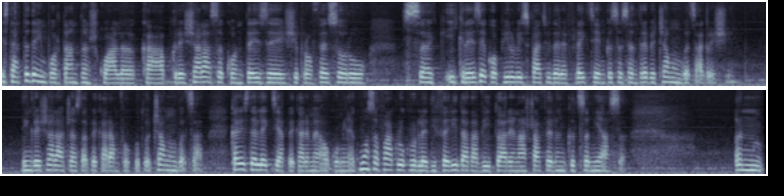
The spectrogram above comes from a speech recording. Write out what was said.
Este atât de important în școală ca greșeala să conteze și profesorul să îi creeze copilului spațiu de reflexie încât să se întrebe ce am învățat greșind din greșeala aceasta pe care am făcut-o, ce am învățat, care este lecția pe care mi-au cu mine, cum o să fac lucrurile diferit data viitoare în așa fel încât să-mi iasă. În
